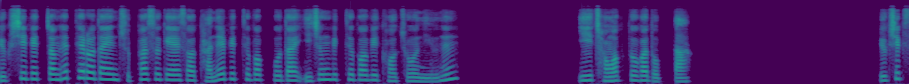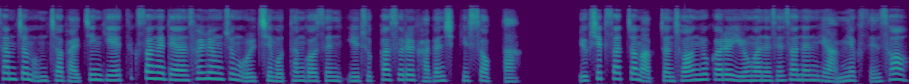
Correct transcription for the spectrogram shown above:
62점 헤테로다인 주파수계에서 단일 비트법보다 이중 비트법이 더 좋은 이유는 이 정확도가 높다. 63점 음차 발진기의 특성에 대한 설명 중 옳지 못한 것은 1주파수를 가변시킬 수 없다. 64점 앞전 저항 효과를 이용하는 센서는 1 압력 센서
